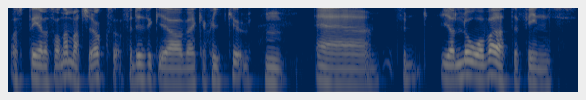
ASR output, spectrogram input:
och spela sådana matcher också, för det tycker jag verkar skitkul. Mm. Eh, för jag lovar att det finns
